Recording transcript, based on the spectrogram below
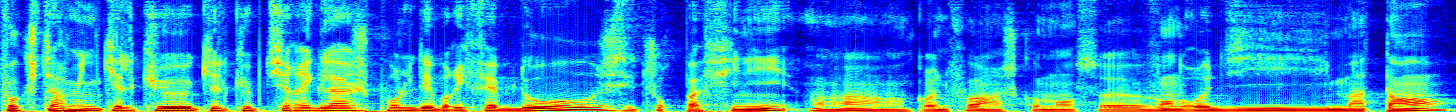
Faut que je termine quelques, quelques petits réglages pour le débrief hebdo. C'est toujours pas fini. Encore une fois, hein, je commence vendredi matin.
